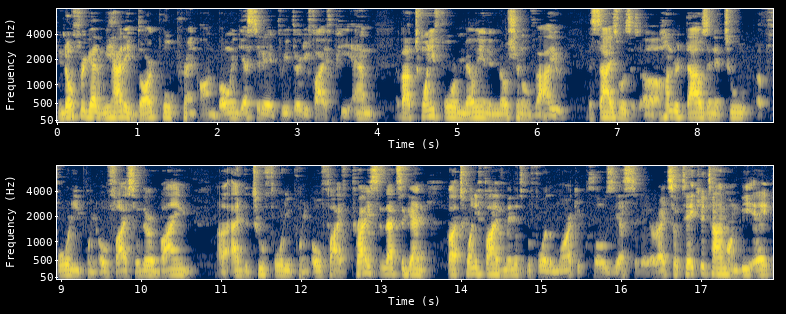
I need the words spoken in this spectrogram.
And don't forget, we had a dark pool print on Boeing yesterday at 3:35 p.m. About 24 million in notional value. The size was uh, 100,000 at 240.05. So they were buying uh, at the 240.05 price, and that's again about 25 minutes before the market closed yesterday. All right, so take your time on BA.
